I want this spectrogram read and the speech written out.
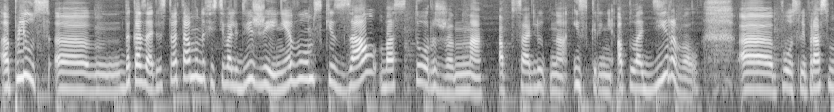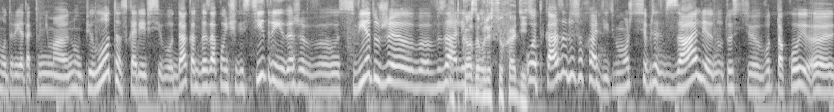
А, Плюс э, доказательства тому на фестивале движения в Омске зал восторженно, абсолютно искренне аплодировал э, после просмотра, я так понимаю, ну, пилота, скорее всего, да, когда закончились титры, и даже в- свет уже в зале был. Отказывались уходить. Отказывались уходить. Вы можете себе представить, в зале, ну, то есть э, вот такой э,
